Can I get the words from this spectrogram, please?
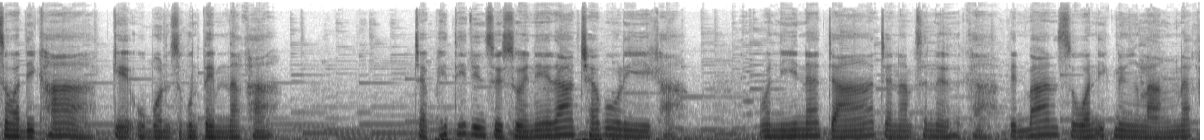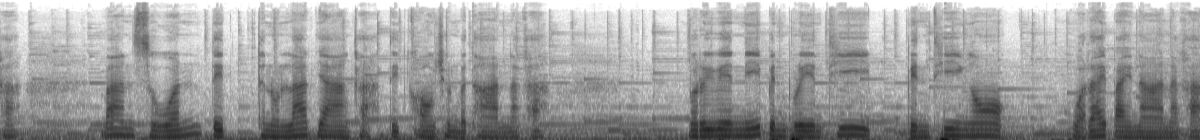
สวัสดีค่ะ เก๋อุบลสกุลเต็มนะคะ จากเพจที่ดินสวยๆ ในราชบุรีค่ะ วันนี้นะจ๊ะจะนำเสนอค่ะ เป็นบ้านสวนอีกหนึ่งหลังนะคะ บ้านสวนติดถนนลาดยางค่ะ ติดคลองชนประทานนะคะ บริเวณนี้เป็นบริเวณที่เป็นที่งอก หัวไร่ปลายนานะคะ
